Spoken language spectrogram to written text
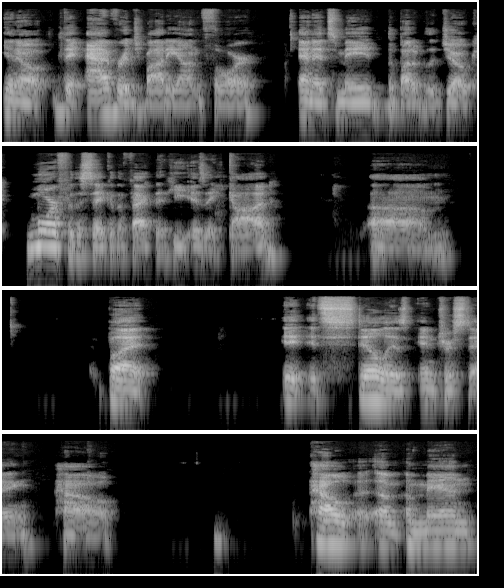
you know, the average body on Thor, and it's made the butt of the joke more for the sake of the fact that he is a god. Um, but it it still is interesting how how a, a man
